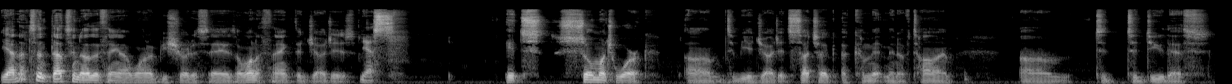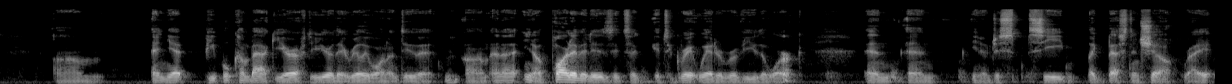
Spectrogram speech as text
yeah and that's a, that's another thing i want to be sure to say is i want to thank the judges Yes. It's so much work um, to be a judge. It's such a, a commitment of time um, to, to do this. Um, and yet people come back year after year they really want to do it. Um, and I, you know part of it is it's a it's a great way to review the work and and you know just see like best in show right?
